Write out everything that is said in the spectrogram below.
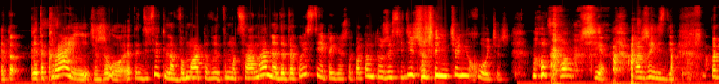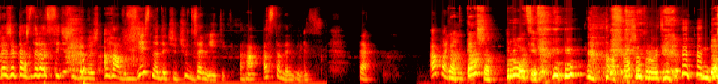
Это, это крайне тяжело. Это действительно выматывает эмоционально до такой степени, что потом ты уже сидишь, уже ничего не хочешь. Вообще по жизни. Потому что каждый раз сидишь и думаешь, ага, вот здесь надо чуть-чуть заметить. Ага, остановились. Так, а понятно. Так, Таша против. А Таша против. Да,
